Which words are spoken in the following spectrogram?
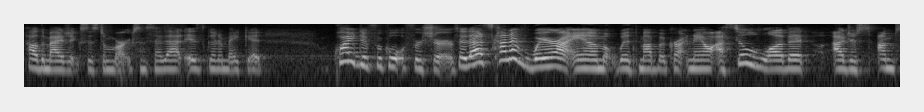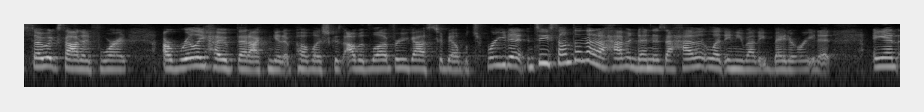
how the magic system works. And so that is going to make it quite difficult for sure. So that's kind of where I am with my book right now. I still love it. I just, I'm so excited for it. I really hope that I can get it published because I would love for you guys to be able to read it. And see, something that I haven't done is I haven't let anybody beta read it. And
